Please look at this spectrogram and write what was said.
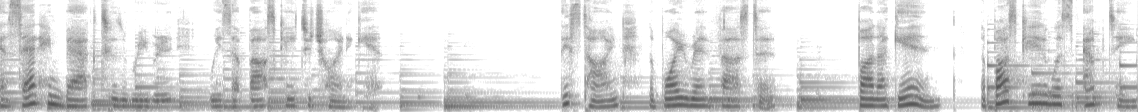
and sent him back to the river with a basket to join again. This time the boy ran faster, but again the basket was empty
